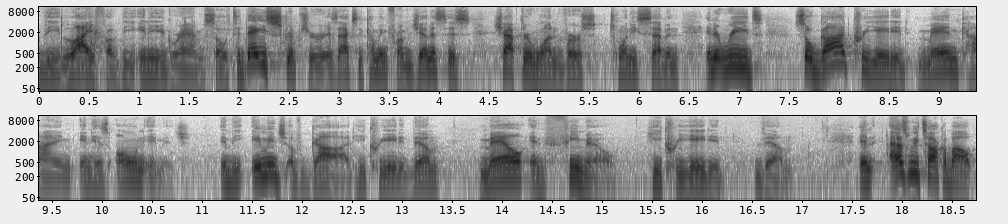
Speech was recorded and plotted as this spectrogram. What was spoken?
the life of the Enneagram. So today's scripture is actually coming from Genesis chapter 1, verse 27, and it reads, so God created mankind in his own image. In the image of God, he created them, male and female, he created them. And as we talk about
